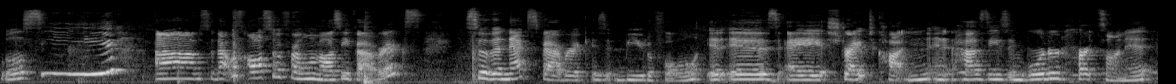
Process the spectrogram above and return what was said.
we'll see. Um, so that was also from Lamazi Fabrics. So the next fabric is beautiful. It is a striped cotton and it has these embroidered hearts on it.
